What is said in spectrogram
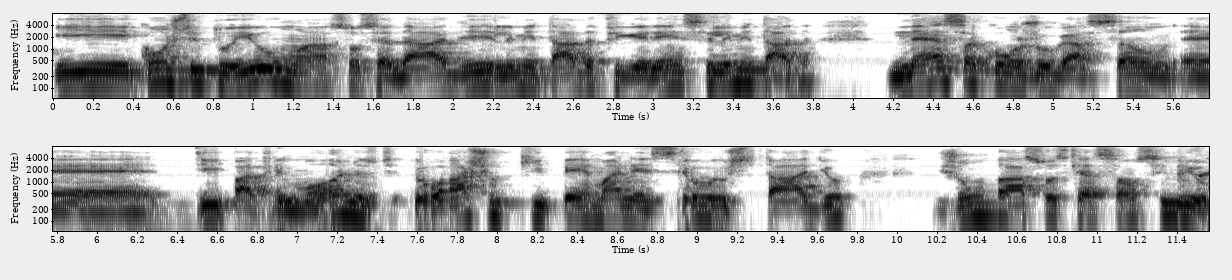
e constituiu uma sociedade limitada Figueirense Limitada. Nessa conjugação é, de patrimônios, eu acho que permaneceu o estádio junto à Associação Civil.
